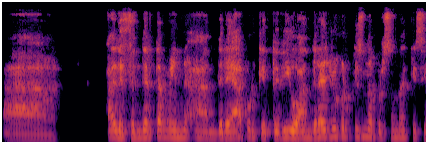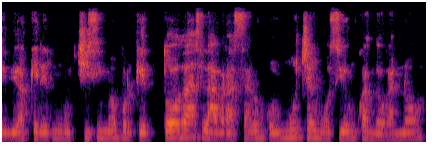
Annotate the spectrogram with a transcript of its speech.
a, a defender también a Andrea, porque te digo, Andrea yo creo que es una persona que se dio a querer muchísimo, porque todas la abrazaron con mucha emoción cuando ganó, o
